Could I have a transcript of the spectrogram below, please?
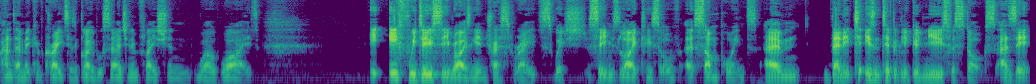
pandemic have created a global surge in inflation worldwide. If we do see rising interest rates, which seems likely, sort of at some point, um, then it isn't typically good news for stocks, as it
